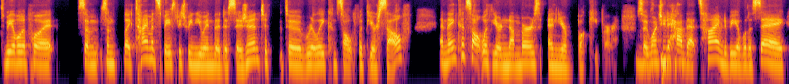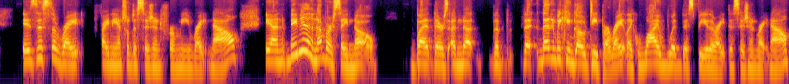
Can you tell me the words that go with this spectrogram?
to be able to put some some like time and space between you and the decision to to really consult with yourself and then consult with your numbers and your bookkeeper. So I want you to have that time to be able to say, is this the right financial decision for me right now? And maybe the numbers say no, but there's a nut the, the then we can go deeper, right? Like why would this be the right decision right now?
